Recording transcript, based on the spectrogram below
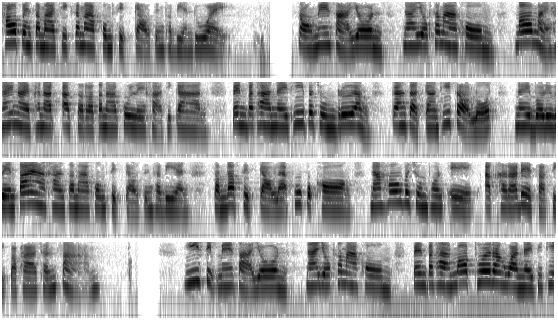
เข้าเป็นสมาชิกสมาคมสิทธิ์เก่าเซนคาเบียนด้วย2 เมษายน นายกสมาคม มอบหมายให้นายพนัทอัศรัตนากุลเลขาธิการ เป็นประธานในที่ประชุมเรื่อง การจัดการที่จอดรถ ในบริเวณใต้อาคารสมาคมสิทธิ์เก่าเซ็นทะเบียนสำหรับสิทธิ์เก่าและผู้ปกครอง ณ ห้องประชุมพลเอก อัครเดชสศิประภาชั้น 3 20 เมษายน นายกสมาคม เป็นประธานมอบถ้วยรางวัลในพิธี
